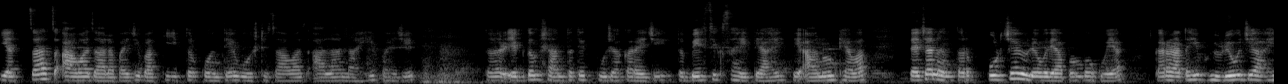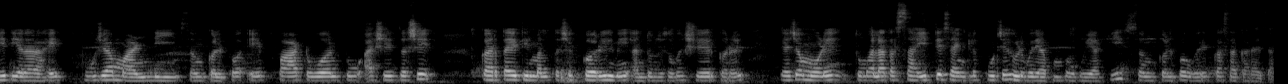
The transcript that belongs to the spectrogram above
याचाच आवाज आला पाहिजे बाकी इतर कोणत्याही गोष्टीचा आवाज आला नाही पाहिजे. तर एकदम शांततेत पूजा करायची. तर बेसिक साहित्य आहे ते आणून ठेवा. त्याच्यानंतर पुढच्या व्हिडिओमध्ये आपण बघूया. कारण आता हे व्हिडिओ जे आहेत येणार आहेत पूजा मांडणी संकल्प ए पार्ट वन टू असे जसे करता येतील मला तसे करील मी आणि तुमच्यासोबत शेअर करेल. त्याच्यामुळे तुम्हाला आता साहित्य सांगितलं पुढच्या व्हिडिओमध्ये आपण बघूया की संकल्प वगैरे कसा करायचा.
